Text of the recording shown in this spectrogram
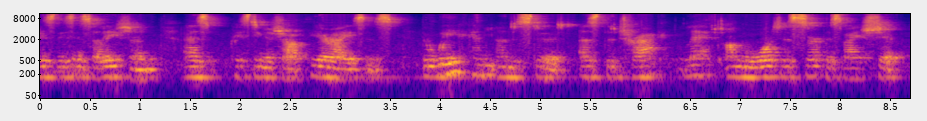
is this installation, as Christina Sharpe theorizes, the wake can be understood as the track left on the water's surface by a ship,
